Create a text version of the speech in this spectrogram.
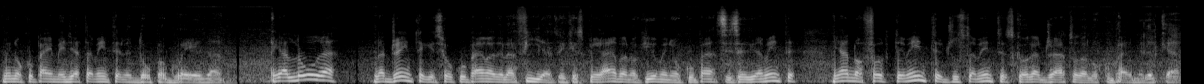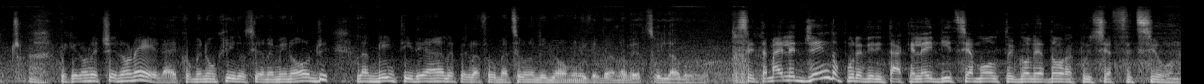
me ne occupai immediatamente nel dopoguerra e allora la gente che si occupava della Fiat e che speravano che io me ne occupassi seriamente mi hanno fortemente e giustamente scoraggiato dall'occuparmi del calcio perché non, è- non era e come non credo sia nemmeno oggi l'ambiente ideale per la formazione degli uomini che vanno verso il lavoro. Senta, ma è leggenda oppure verità che lei vizia molto i goleador a cui si affeziona?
